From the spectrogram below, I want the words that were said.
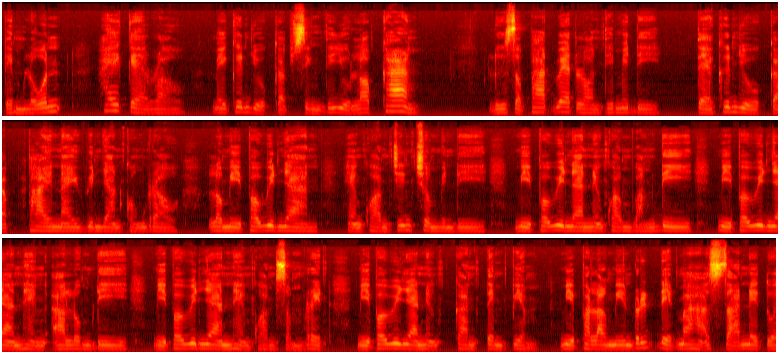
เต็มล้น ให้แก่เราไม่ขึ้นอยู่กับสิ่งที่อยู่รอบข้าง หรือสภาพแวดล้อมที่ไม่ดี แต่ขึ้นอยู่กับภายในวิญญาณของเรา เรามีพระวิญญาณแห่งความชื่นชมยินดี มีพระวิญญาณแห่งความหวังดี มีพระวิญญาณแห่งอารมณ์ดี มีพระวิญญาณแห่งความสำเร็จ มีพระวิญญาณแห่งการเต็มเปี่ยม มีพลังมีฤทธิ์เดชมหาศาลในตัว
